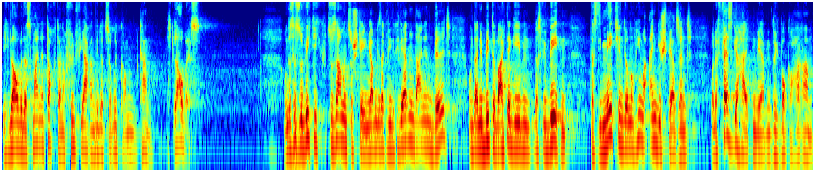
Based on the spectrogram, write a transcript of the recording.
ich glaube, dass meine Tochter nach fünf Jahren wieder zurückkommen kann. Ich glaube es. Und es ist so wichtig, zusammenzustehen. Wir haben gesagt, wir werden dein Bild und deine Bitte weitergeben, dass wir beten, dass die Mädchen, die noch immer eingesperrt sind oder festgehalten werden durch Boko Haram,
